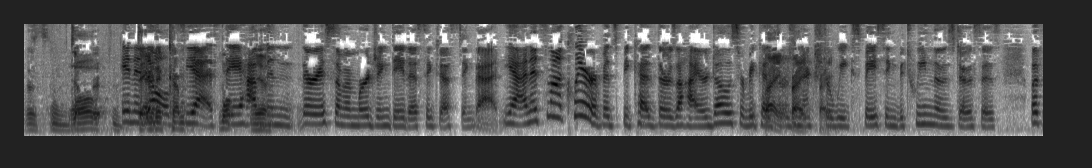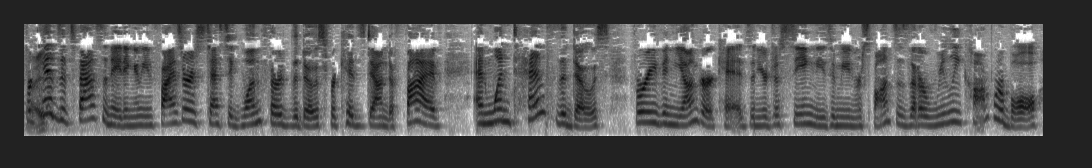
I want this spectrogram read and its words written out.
well, in adults, com- yes, well, they have yeah. been. There is some emerging data suggesting that. Yeah, and it's not clear if it's because there's a higher dose or because right, there's right, an extra right. week spacing between those doses. But for kids, it's fascinating. I mean, Pfizer is testing one third the dose for kids down to five, and one tenth the dose for even younger kids. And you're just seeing these immune responses that are really comparable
